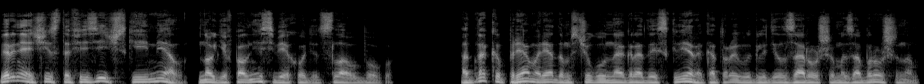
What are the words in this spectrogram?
Вернее, чисто физически имел, ноги вполне себе ходят, слава богу. Однако прямо рядом с чугунной оградой сквера, который выглядел заросшим и заброшенным,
